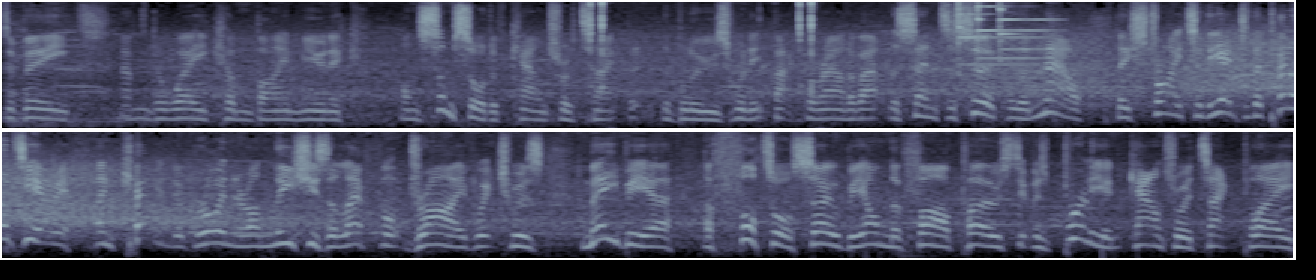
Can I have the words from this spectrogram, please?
to be and away come Bayern Munich on some sort of counter-attack but the Blues win it back around about the centre circle and now they stride to the edge of the penalty area and Kevin De Bruyne unleashes a left foot drive which was maybe a, a foot or so beyond the far post. It was brilliant counter-attack play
